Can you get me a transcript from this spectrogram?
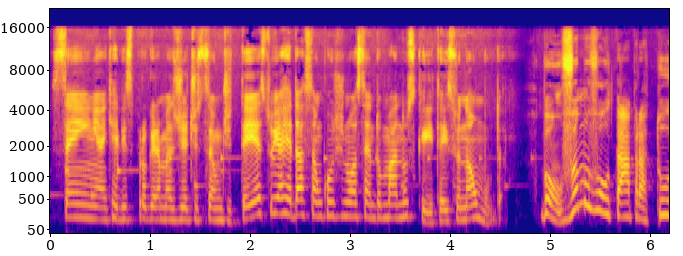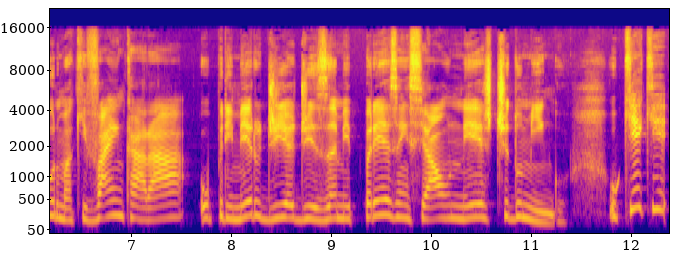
sem aqueles programas de edição de texto, e a redação continua continua sendo manuscrita, isso não muda. Bom, vamos voltar para a turma que vai encarar o primeiro dia de exame presencial neste domingo. O que que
